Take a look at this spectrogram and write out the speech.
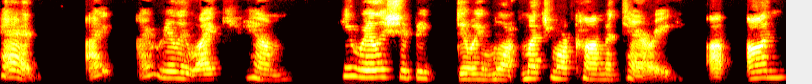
head. I I really like him. He really should be doing more, much more commentary uh, on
